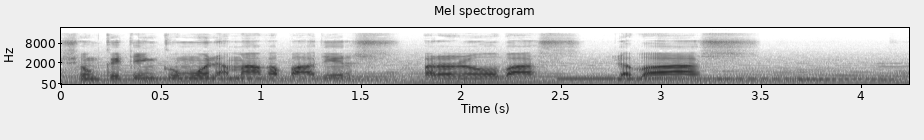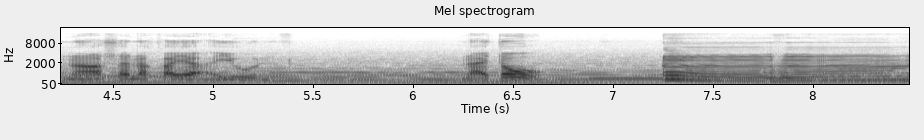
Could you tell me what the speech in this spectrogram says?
sungkitin ko muna mga kapaders para lumabas. Labas! Nasa na kaya ayun? Na ito. Mhm.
